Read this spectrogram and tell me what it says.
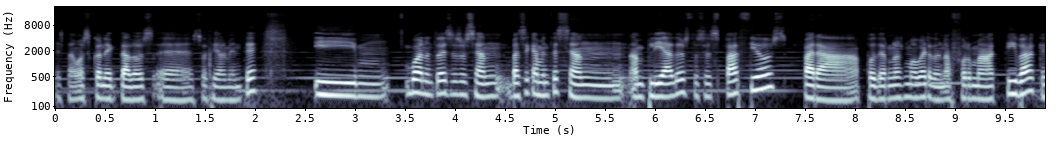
estamos conectados eh, socialmente. Y mm, bueno, entonces eso se han, básicamente se han ampliado estos espacios para podernos mover de una forma activa, que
